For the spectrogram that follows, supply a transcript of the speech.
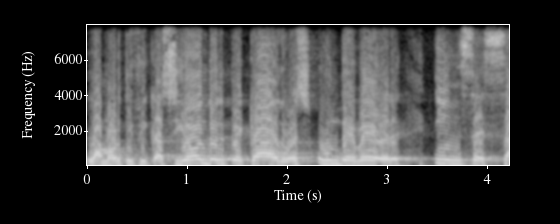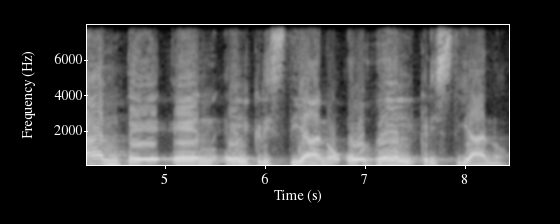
La mortificación del pecado es un deber incesante en el cristiano o del cristiano.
